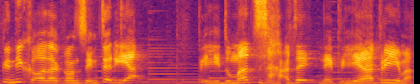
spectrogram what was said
Quindi Kodakons in teoria pigli due mazzate, ne pigli la Eh. prima.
